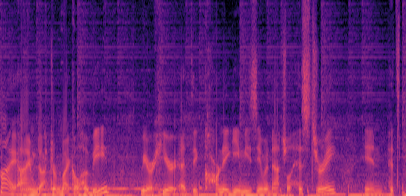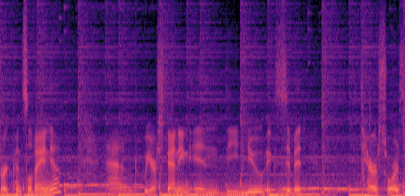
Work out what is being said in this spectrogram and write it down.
Hi, I'm Dr. Michael Habib. We are here at the Carnegie Museum of Natural History in Pittsburgh, Pennsylvania, and we are standing in the new exhibit, Pterosaurs,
